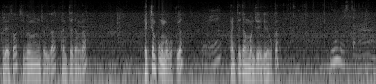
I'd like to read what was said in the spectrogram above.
그래서 지금 저희가 간짜장과 백짬뽕을 먹었고요. 네. 간짜장 먼저 얘기를 해볼까? 너무 맛있잖아.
